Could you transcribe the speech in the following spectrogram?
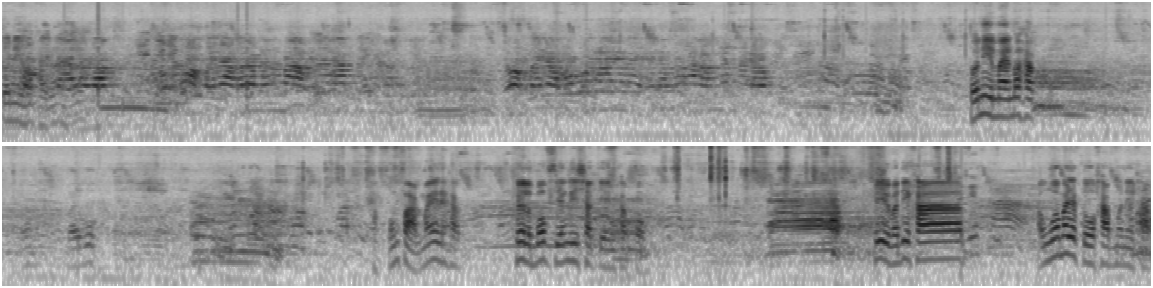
ตัวนี้ของใครบ้างตัวนี้แมนปะครับครับผมฝากไหมนะครับ เพื่อระบบเสียงที่ชัดเจนครับผม พี่สวัสดีครัสบวัสดีค่ะ เอางัวมาจากตัวครับมื่อนี้ครับ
